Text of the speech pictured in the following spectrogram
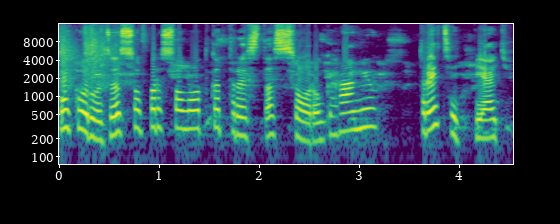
Кукурудза суперсолодка 340 грамів 35.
